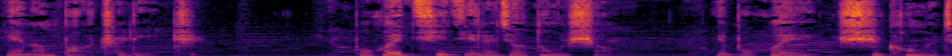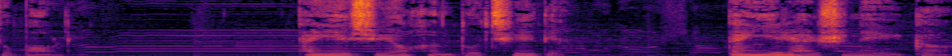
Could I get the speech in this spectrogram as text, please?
也能保持理智，不会气急了就动手，也不会失控了就暴力。他也许有很多缺点，但依然是那一个，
